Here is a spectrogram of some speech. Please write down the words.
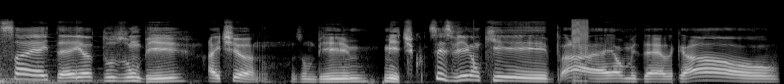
Essa é a ideia do zumbi haitiano zumbi mítico. Vocês viram que ah, é uma ideia legal,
